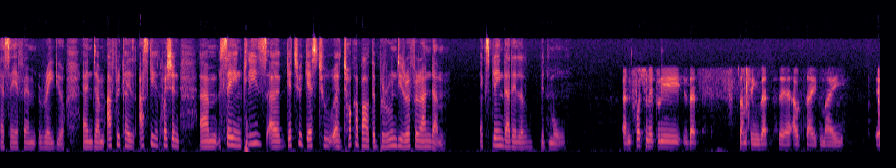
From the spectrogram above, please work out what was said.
SAFM Radio. And um, Africa is asking a question um, saying, please uh, get your guests to uh, talk about the Burundi referendum. Explain that a little bit more. Unfortunately, that's something that's uh, outside my uh,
